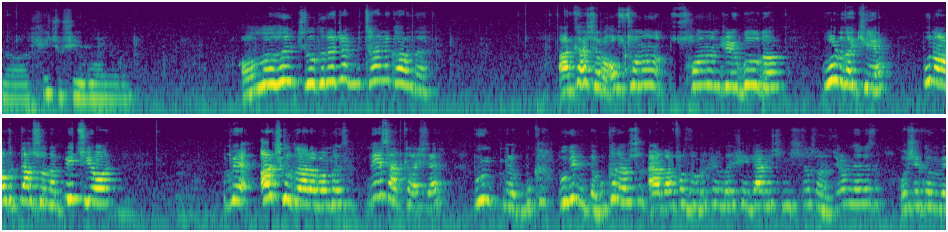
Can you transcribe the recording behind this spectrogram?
ya. Hiçbir şey bulamıyorum. Allah'ım çıldıracağım bir tane kaldı. Arkadaşlar o sonu sonuncuyu buldum. Buradaki bunu aldıktan sonra bitiyor. Ve açıldı arabamız. Neyse arkadaşlar. Bu, bugün de bu kadar olsun. Daha fazla bu kanalda şey gelmesini istiyorsanız yorumlarınızı. Hoşçakalın ve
